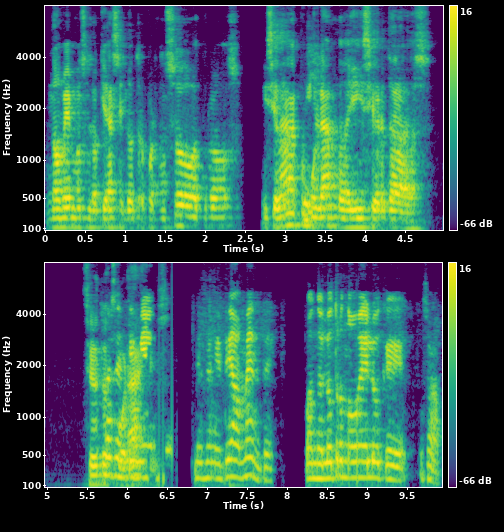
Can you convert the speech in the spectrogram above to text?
no vemos lo que hace el otro por nosotros, y se van acumulando ahí ciertas, ciertos sentimientos. Definitivamente. Cuando el otro no ve lo que, o sea,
